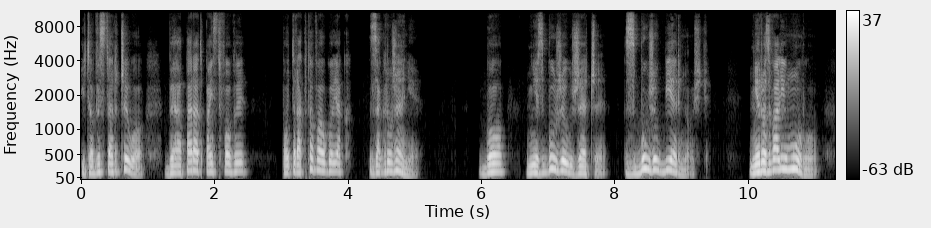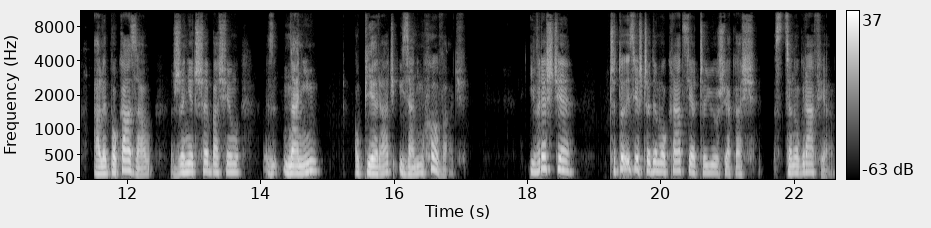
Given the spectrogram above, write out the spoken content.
I to wystarczyło, by aparat państwowy potraktował go jak zagrożenie, bo nie zburzył rzeczy, zburzył bierność. Nie rozwalił muru, ale pokazał, że nie trzeba się na nim opierać i za nim chować. I wreszcie, czy to jest jeszcze demokracja, czy już jakaś scenografia?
